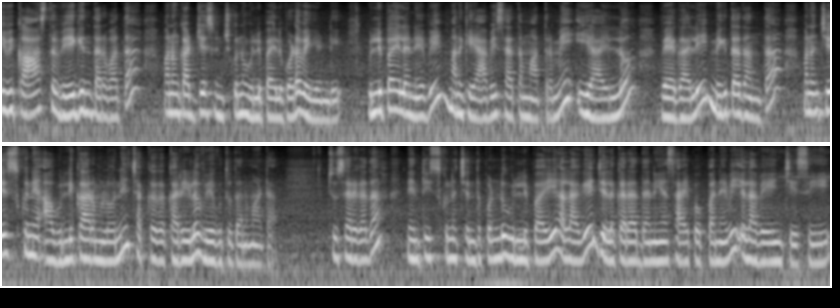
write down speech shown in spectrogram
ఇవి కాస్త వేగిన తర్వాత మనం కట్ చేసి ఉంచుకున్న ఉల్లిపాయలు కూడా వేయండి. ఉల్లిపాయలు అనేవి మనకి యాభై శాతం మాత్రమే ఈ ఆయిల్లో వేగాలి. మిగతాదంతా మనం చేసుకునే ఆ ఉల్లికారంలోనే చక్కగా కర్రీలో వేగుతుంది అనమాట చూసారు కదా? నేను తీసుకున్న చింతపండు ఉల్లిపాయ అలాగే జీలకర్ర ధనియా సాయిపప్పు అనేవి ఇలా వేయించేసి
